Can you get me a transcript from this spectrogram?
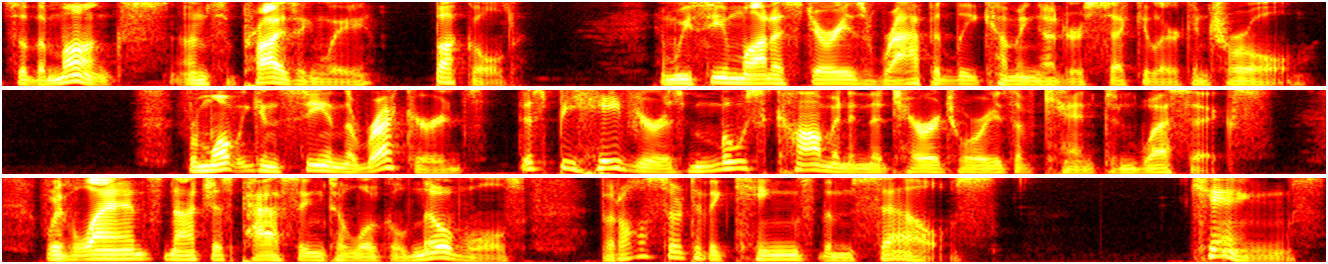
So the monks, unsurprisingly, buckled, and we see monasteries rapidly coming under secular control. From what we can see in the records, this behavior is most common in the territories of Kent and Wessex, with lands not just passing to local nobles, but also to the kings themselves. Kings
